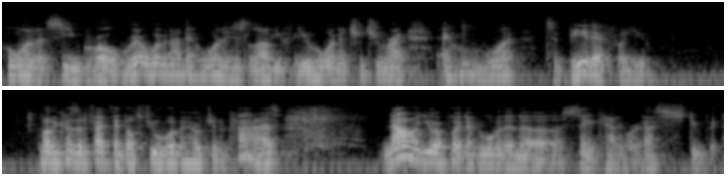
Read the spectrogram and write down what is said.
who want to see you grow. Real women out there who want to just love you for you, who want to treat you right, and who want to be there for you. But because of the fact that those few women hurt you in the past, now you are putting every woman in the same category. That's stupid,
